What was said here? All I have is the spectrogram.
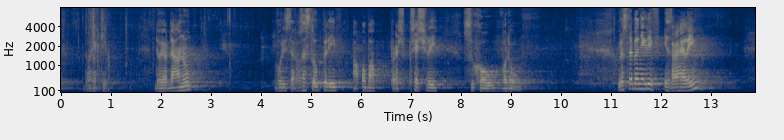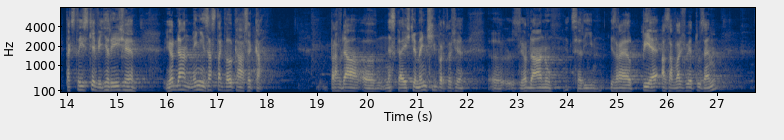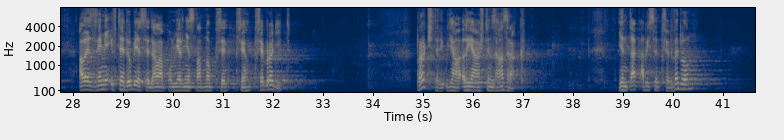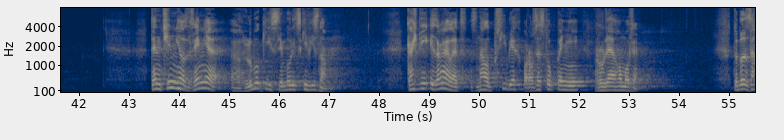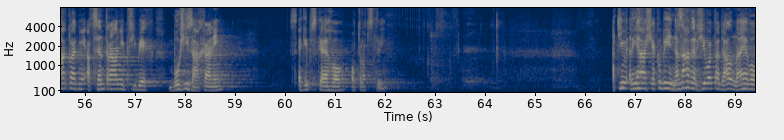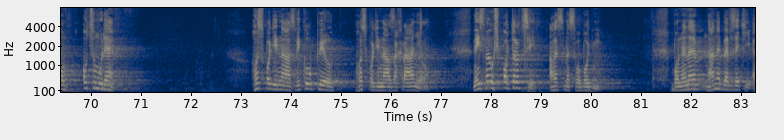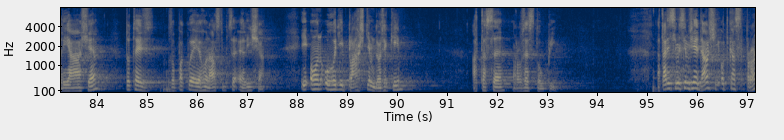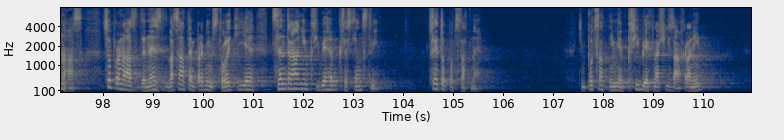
do řeky, do Jordánu. Vody se rozestoupily a oba přešli suchou vodou. Kdo jste byl někdy v Izraeli, tak jste jistě viděli, že Jordán není zas tak velká řeka. Pravda, eh, dneska je ještě menší, protože eh, z Jordánu celý Izrael pije a zavlažuje tu zem, ale zřejmě i v té době se dala poměrně snadno pře, pře, přebrodit. Proč tedy udělal Eliáš ten zázrak? Jen tak, aby se předvedl? Ten čin měl zřejmě eh, hluboký symbolický význam. Každý Izraelec znal příběh o rozestoupení Rudého moře. To byl základní a centrální příběh boží záchrany z egyptského otroctví. A tím Eliáš jakoby na závěr života dal najevo, o co mu jde. Hospodin nás vykoupil, hospodin nás zachránil. Nejsme už otroci, ale jsme svobodní. Po na nebe vzetí Eliáše totež zopakuje jeho nástupce Elíša. I on uhodí pláštěm do řeky a ta se rozestoupí. A tady si myslím, že je další odkaz pro nás. Co pro nás dnes v 21. století je centrálním příběhem křesťanství? Co je to podstatné? Tím podstatným je příběh naší záchrany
